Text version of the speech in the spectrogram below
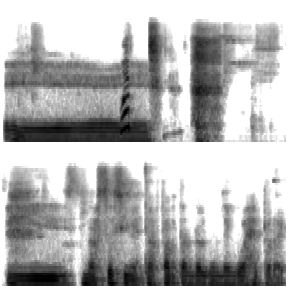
Eh, y no sé si me está faltando algún lenguaje por ahí.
